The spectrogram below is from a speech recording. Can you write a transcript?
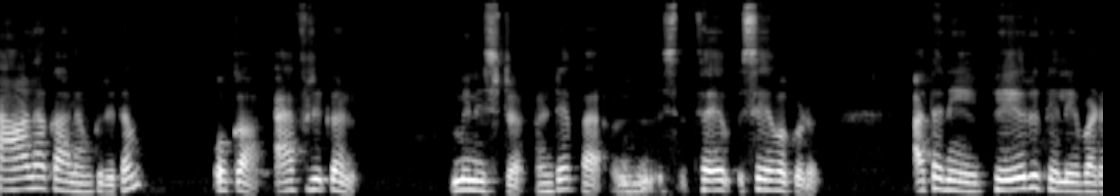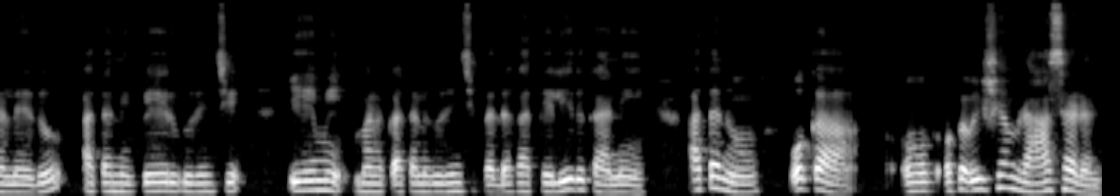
చాలా కాలం క్రితం ఒక ఆఫ్రికన్ మినిస్టర్ అంటే సే- సేవకుడు. అతని పేరు తెలియబడలేదు. అతని పేరు గురించి ఏమి మనకు అతని గురించి పెద్దగా తెలియదు కానీ అతను ఒక ఒక- ఒక విషయం రాశాడంట.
